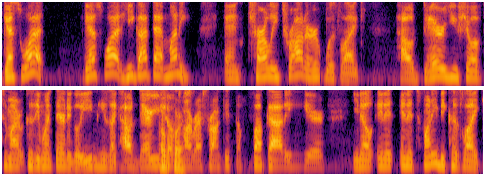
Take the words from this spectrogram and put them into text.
guess what? Guess what? He got that money. And Charlie Trotter was like, How dare you show up to my because he went there to go eat and he's like, How dare you Of show up to my restaurant? Get the fuck out of here. You know, and it and it's funny because like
